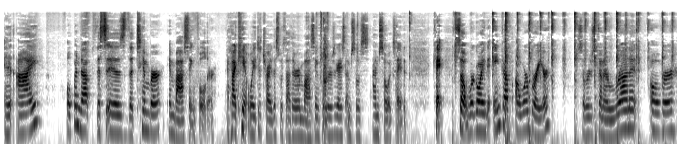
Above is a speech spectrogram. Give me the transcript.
And I opened up, this is the timber embossing folder. And I can't wait to try this with other embossing folders, guys. I'm so, I'm so excited. Okay, so we're going to ink up our brayer. So we're just going to run it over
